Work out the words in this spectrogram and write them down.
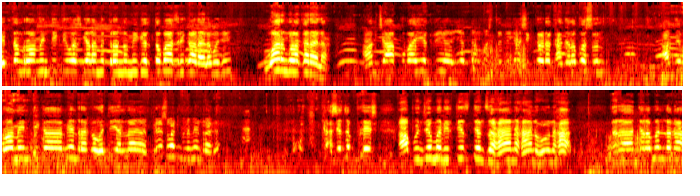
एकदम रोमॅन्टिक दिवस गेला मित्रांनो. मी गेलतो बाजरी काढायला म्हणजे वारंगोळा करायला. आमच्या आकुबाई अगदी एकदम मस्त अशी कड खांद्याला बसून अगदी रोमॅन्टिक मेंढरा का होती. यांना फ्रेश वाटलं ना मेंढरा का कशाचं फ्रेश आपण जे म्हणेल तेच त्यांचं हान हान होऊन हा. तर त्याला म्हणलं का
